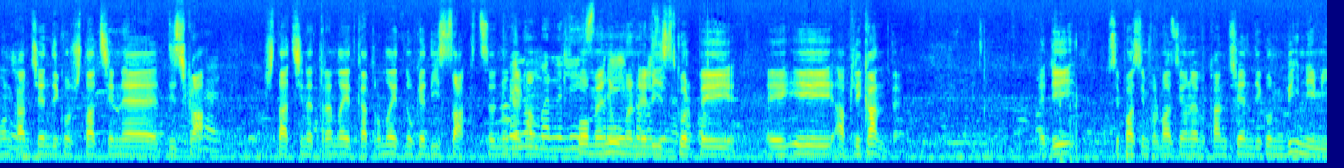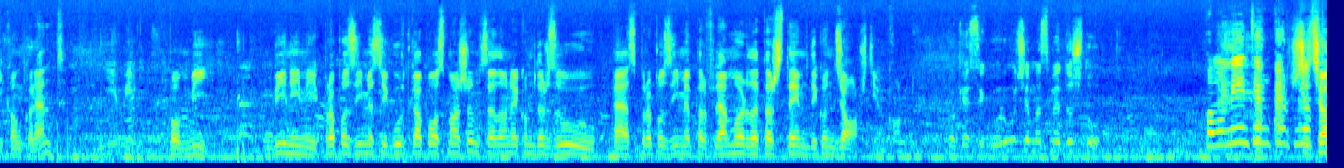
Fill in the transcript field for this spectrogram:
Unë kam qenë dikur 700 e diçka. 713, 14, nuk e di saktë, se nuk e kam po me numër në listë prej aplikantëve. E di, sipas informacioneve, kanë qenë dikun mbi 1.000 konkurent, po mbi, Mbi një mijë, propozime sigurt ka pas ma shumë, se edhe unë i kam dërzu 5 propozime për flamur dhe për stemë dikun 6 janë konë. Po ke siguru që mësë me dështu? Po momentin kur të një... Shë që...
